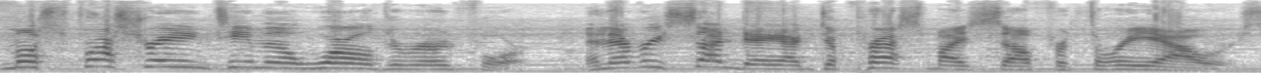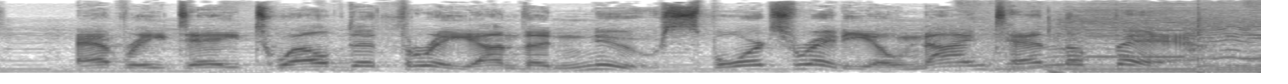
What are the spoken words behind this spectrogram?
most frustrating team in the world to root for. And every Sunday I depress myself for three hours. Every day 12 to 3 on the new Sports Radio 910 The Fan.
